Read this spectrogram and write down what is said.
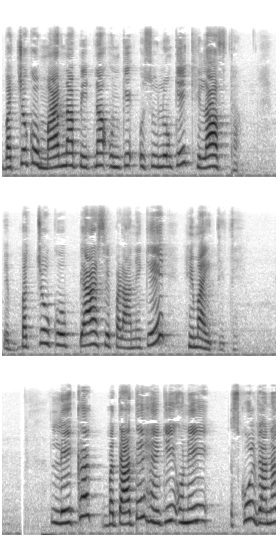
बच्चों को मारना पीटना उनके उसूलों के खिलाफ था। वे बच्चों को प्यार से पढ़ाने के हिमायती थे। लेखक बताते हैं कि उन्हें स्कूल जाना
